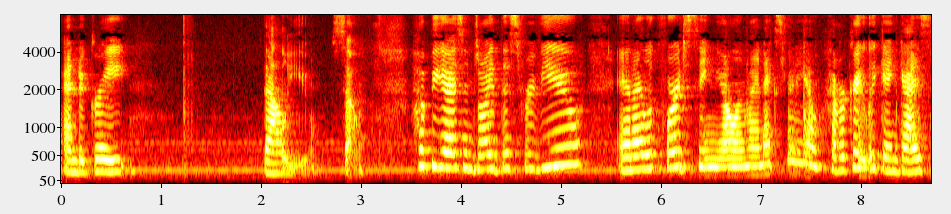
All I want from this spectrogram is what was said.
and a great value. So, hope you guys enjoyed this review, and I look forward to seeing you all in my next video. Have a great weekend, guys.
